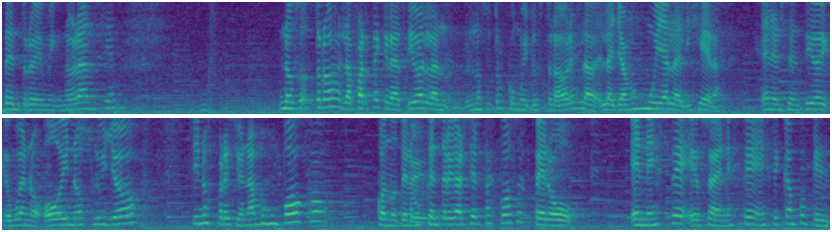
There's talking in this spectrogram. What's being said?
dentro de mi ignorancia. Nosotros, la parte creativa, la, nosotros como ilustradores la, la llamamos muy a la ligera, en el sentido de que, bueno, hoy no fluyó, sí nos presionamos un poco cuando tenemos que entregar ciertas cosas, pero en este, o sea, en este, en este campo que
